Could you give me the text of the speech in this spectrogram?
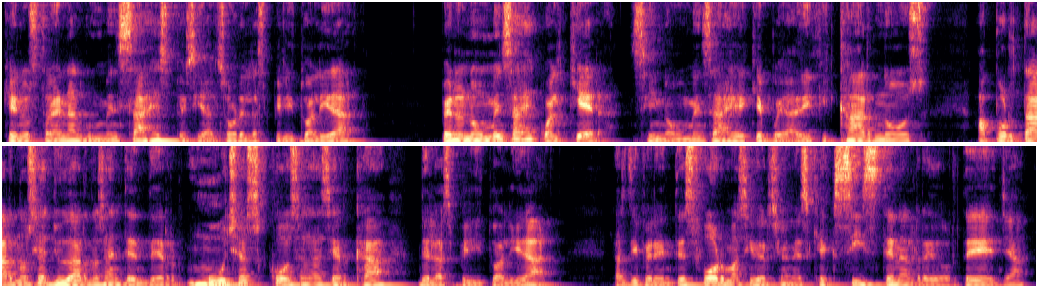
que nos traen algún mensaje especial sobre la espiritualidad. Pero no un mensaje cualquiera, sino un mensaje que pueda edificarnos, aportarnos y ayudarnos a entender muchas cosas acerca de la espiritualidad, las diferentes formas y versiones que existen alrededor de ella,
